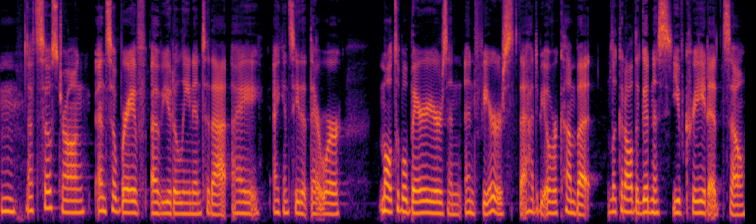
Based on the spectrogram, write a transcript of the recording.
Mm, that's so strong and so brave of you to lean into that. I I can see that there were multiple barriers and, and fears that had to be overcome, but look at all the goodness you've created. So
